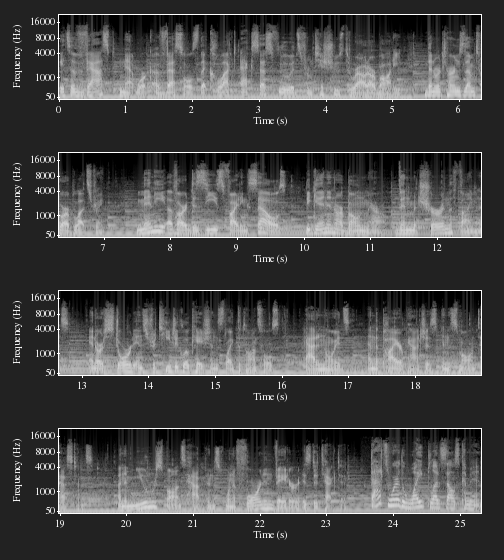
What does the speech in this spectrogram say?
It's a vast network of vessels that collect excess fluids from tissues throughout our body, then returns them to our bloodstream. Many of our disease fighting cells begin in our bone marrow, then mature in the thymus, and are stored in strategic locations like the tonsils, adenoids, and the Peyer's patches in the small intestines. An immune response happens when a foreign invader is detected. That's where the white blood cells come in.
